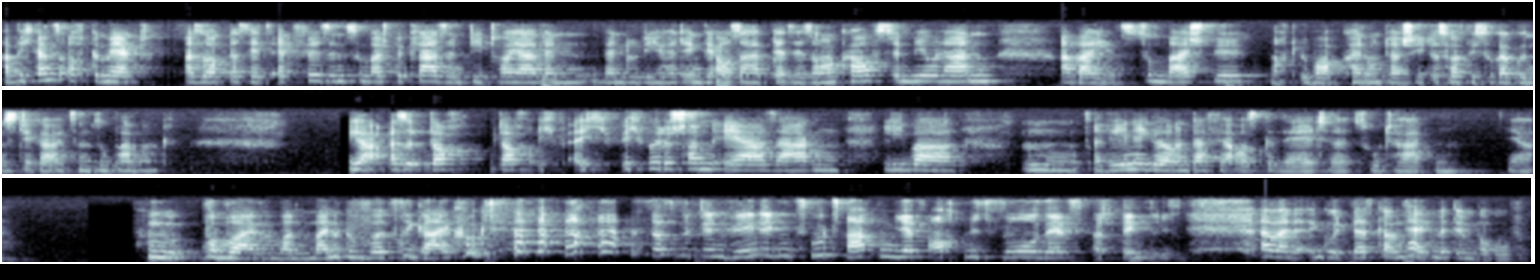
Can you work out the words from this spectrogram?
Habe ich ganz oft gemerkt. Also ob das jetzt Äpfel sind zum Beispiel, klar sind die teuer, wenn, wenn du die halt irgendwie außerhalb der Saison kaufst im Bioladen. Aber jetzt zum Beispiel macht überhaupt keinen Unterschied. Ist häufig sogar günstiger als im Supermarkt. Ja, also doch, doch, ich, ich, ich würde schon eher sagen, lieber mh, hm, wenige und dafür ausgewählte Zutaten. Ja. Wobei, wenn man in mein Gewürzregal guckt, das mit den wenigen Zutaten jetzt auch nicht so selbstverständlich. Aber gut, das kommt halt mit dem Beruf.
